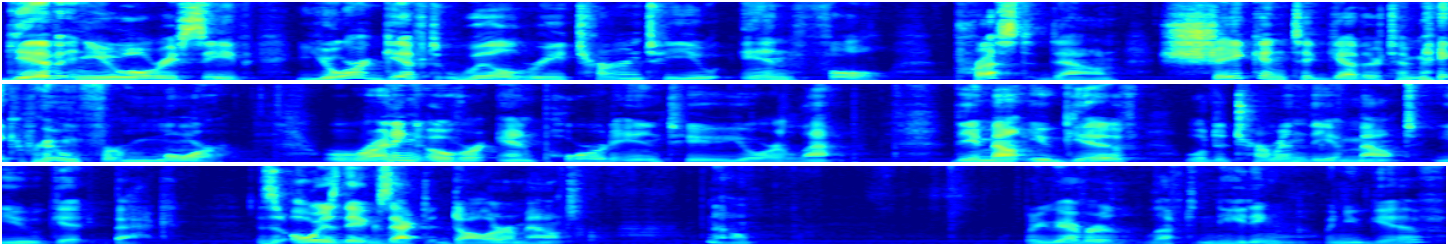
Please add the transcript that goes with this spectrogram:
Give, and you will receive. Your gift will return to you in full, pressed down, shaken together to make room for more, running over and poured into your lap. The amount you give will determine the amount you get back. Is it always the exact dollar amount? No. But are you ever left needing when you give?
